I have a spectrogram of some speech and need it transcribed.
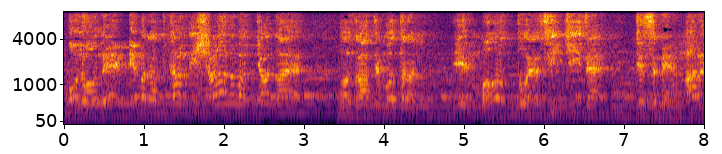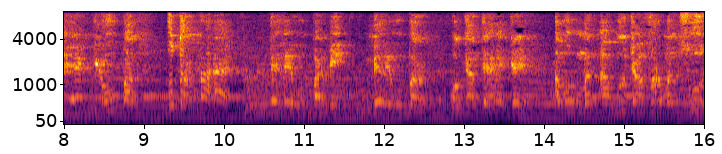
उन्होंने इमरत का निशान बन हजरात मोहतरम, ये मौत तो ऐसी चीज़ है जिसने हर एक के ऊपर उतरना है। तेरे ऊपर भी, मेरे ऊपर। वो कहते हैं कि अबू मन, अबू जाफ़र मंसूर,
